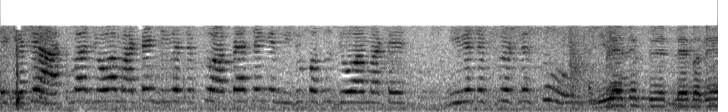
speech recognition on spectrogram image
આત્મા જોવા માટે દિવ્ય ચક્ષુ આપ્યા છે કે બીજું કશું જોવા માટે? દિવ્ય ચક્ષુ એટલે શું? દિવ્ય ચક્ષુ એટલે બધે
